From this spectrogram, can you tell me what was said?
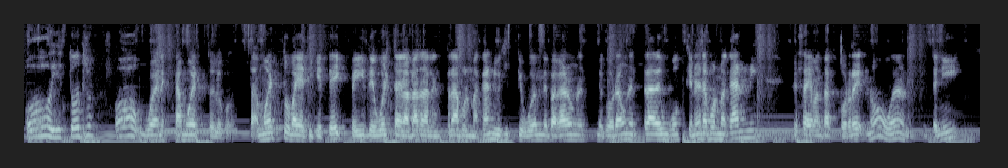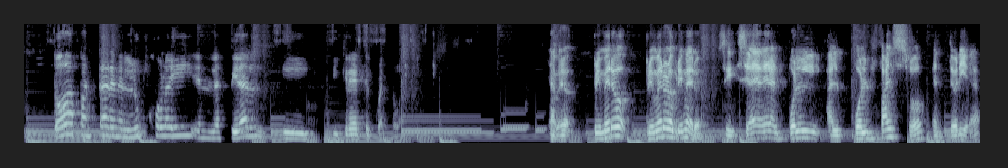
oh, y esto otro, oh, weón, está muerto, loco, está muerto, vaya a Ticketek, pedís de vuelta la plata a la entrada por McCartney, dijiste, weón, me pagaron, me cobraron una entrada de un weón que no era por McCartney, empezás a mandar correr, no, weón, tení todas para entrar en el loophole ahí, en la espiral y, y creerte el cuento, weón. Ya, pero primero, primero lo primero. Si se va a ver al Paul, al Paul falso, en teoría,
